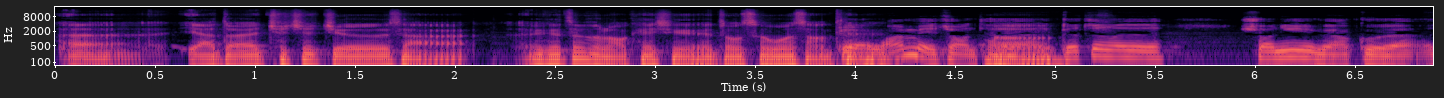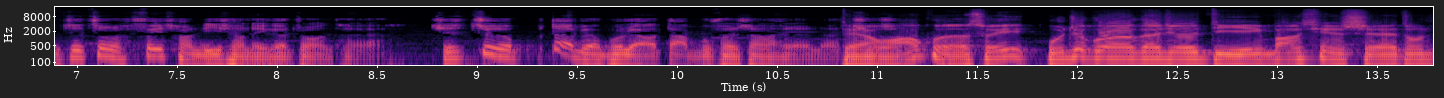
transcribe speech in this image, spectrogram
呃，夜到还吃吃酒啥，搿真个老开心的一种生活状态。对，完美状态，嗯搿真个是小人也勿要管的，这真的非常理想的一个状态啊。其实这个代表不了大部分上海人的。对啊，我也觉着，所以我就觉着搿就是电影帮现实的一种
